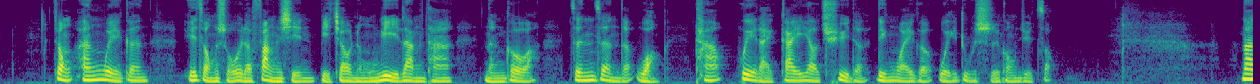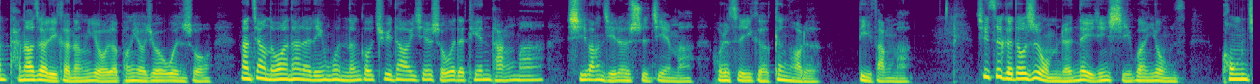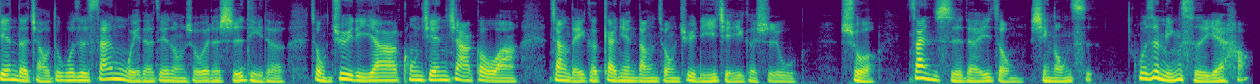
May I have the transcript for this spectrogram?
这种安慰跟一种所谓的放心，比较容易让他能够啊真正的往他未来该要去的另外一个维度时空去走。那谈到这里，可能有的朋友就会问说：“那这样的话，他的灵魂能够去到一些所谓的天堂吗？西方极乐世界吗？或者是一个更好的地方吗？”其实这个都是我们人类已经习惯用空间的角度，或者三维的这种所谓的实体的这种距离啊、空间架构啊这样的一个概念当中去理解一个事物，所暂时的一种形容词或是名词也好。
